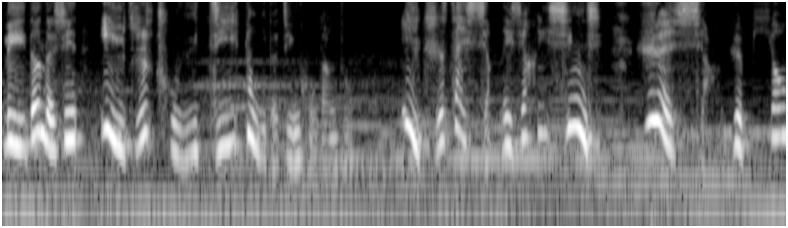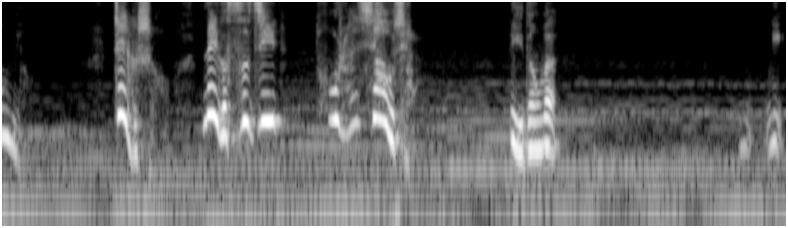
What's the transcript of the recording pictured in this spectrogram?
李登的心一直处于极度的惊恐当中，一直在想那些黑猩猩，越想越飘渺。这个时候，那个司机突然笑起来。李登问：“你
